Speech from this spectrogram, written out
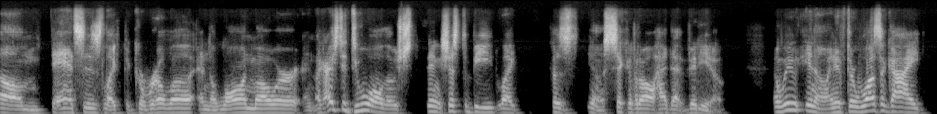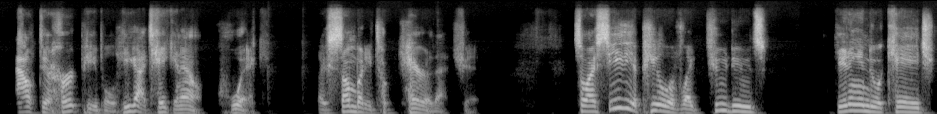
um, dances like the gorilla and the lawnmower. And like I used to do all those things just to be like, because, you know, sick of it all had that video. And we, you know, and if there was a guy out to hurt people, he got taken out quick. Like somebody took care of that shit. So I see the appeal of like two dudes getting into a cage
